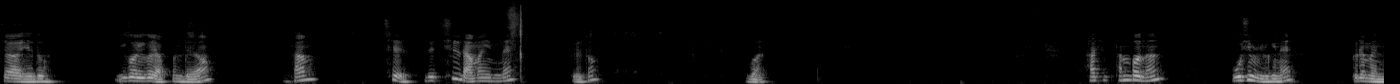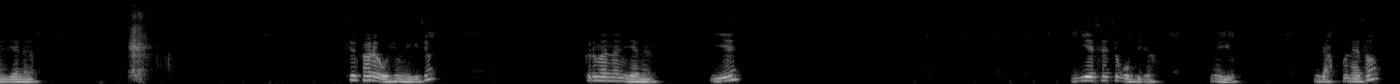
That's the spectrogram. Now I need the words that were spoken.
자, 얘도 이거 이거 약분돼요. 3, 7. 근데 7 남아있네. 그래서 무한. 43번은 56이네. 그러면은 얘는 7, 8에 56이죠? 그러면은 얘는 2에 2의 세제곱이죠. 근데 6. 약분해서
